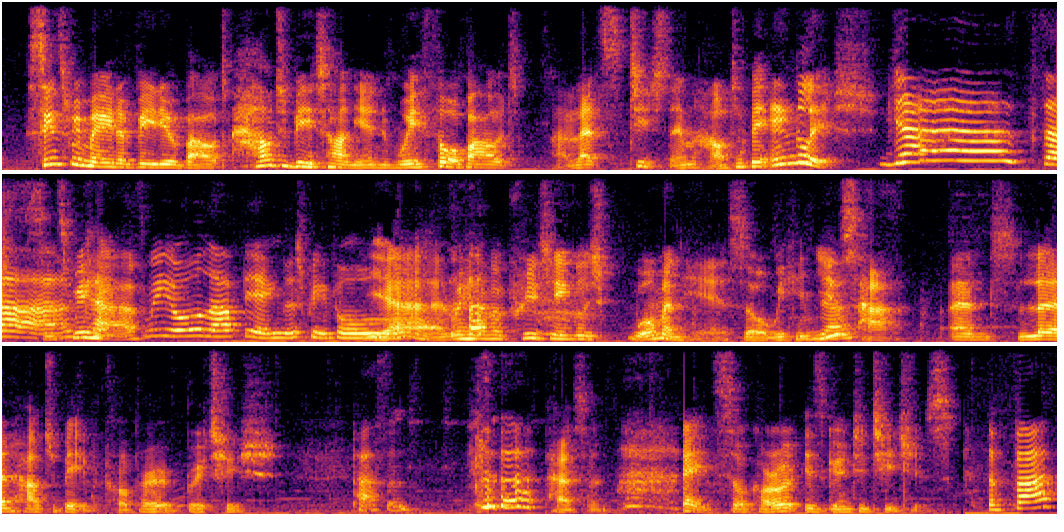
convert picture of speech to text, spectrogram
Since we made a video about how to be Italian, we thought about uh, let's teach them how to be English. yes. uh, Since we have- we all love the English people. Yeah, and we have a pretty English woman here, so we can Yes. use her and learn how to be a proper British Person. person. Okay, so Coral is going to teach us. The first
